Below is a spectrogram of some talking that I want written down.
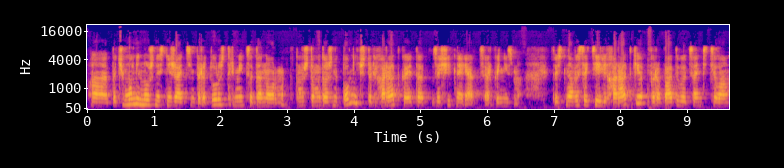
А, почему не нужно снижать температуру, стремиться до нормы? Потому что мы должны помнить, что лихорадка – это защитная реакция организма. То есть на высоте лихорадки вырабатываются антитела.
